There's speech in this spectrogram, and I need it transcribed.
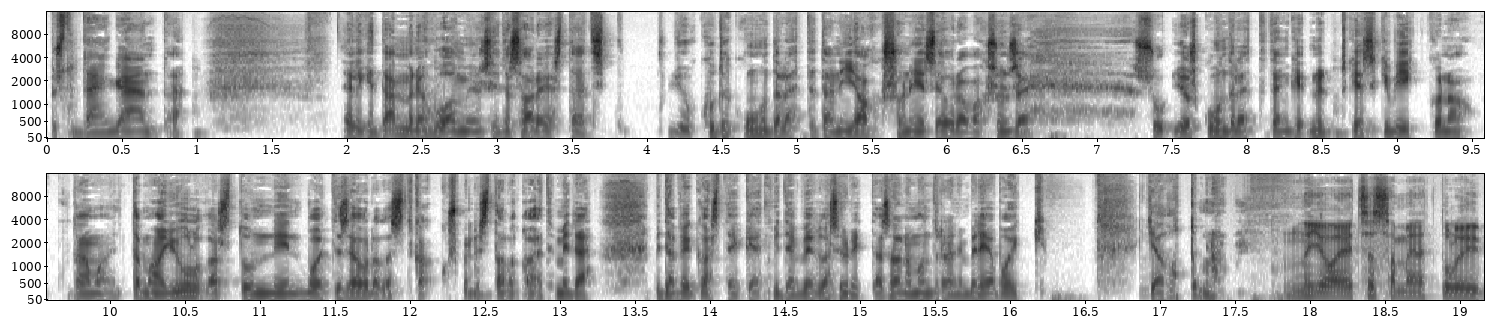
pystytään kääntämään. Eli tämmöinen huomio siitä sarjasta, että kun te kuuntelette tämän jakson, niin seuraavaksi on se, jos kuuntelette tämän nyt keskiviikkona, kun tämä, tämä on julkaistu, niin voitte seurata sitten kakkospelistä alkaa, että mitä, mitä Vegas tekee, että miten Vegas yrittää saada Montrealin peliä poikki kiekottomana. No joo, itse asiassa meille tuli,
